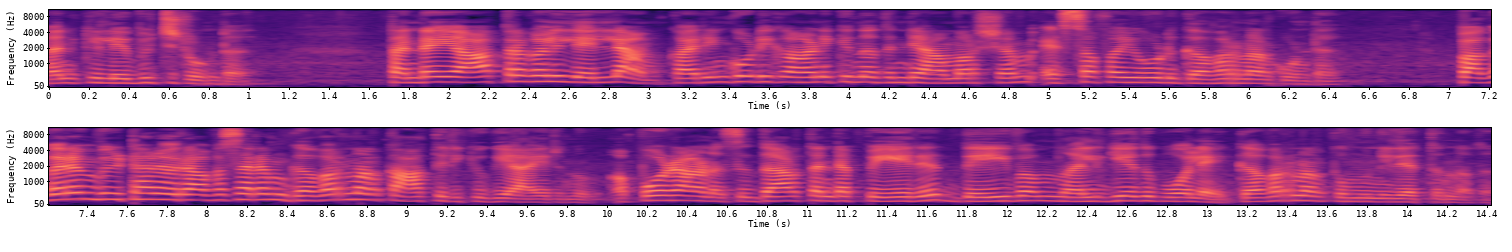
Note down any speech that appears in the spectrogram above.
തനിക്ക് ലഭിച്ചിട്ടുണ്ട്. തന്റെ യാത്രകളിലെല്ലാം കരിങ്കൊടി കാണിക്കുന്നതിന്റെ അമർഷം എസ് എഫ് ഐയോട് ഗവർണർക്കുണ്ട്. പകരം വീട്ടാൻ ഒരു അവസരം ഗവർണർ കാത്തിരിക്കുകയായിരുന്നു. അപ്പോഴാണ് സിദ്ധാർത്ഥന്റെ പേര് ദൈവം നൽകിയതുപോലെ ഗവർണർക്ക് മുന്നിലെത്തുന്നത്.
